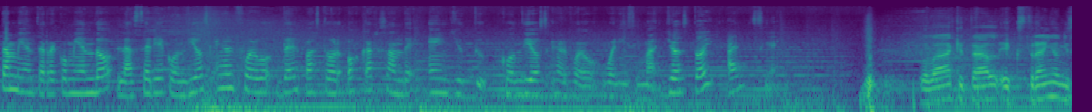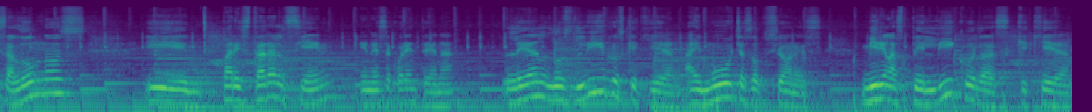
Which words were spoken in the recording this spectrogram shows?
también te recomiendo la serie Con Dios en el Fuego del pastor Oscar Sande en YouTube. Con Dios en el Fuego, buenísima. Yo estoy al 100. Hola, ¿qué tal? Extraño a mis alumnos y para estar al 100 en esa cuarentena, lean los libros que quieran. Hay muchas opciones. Miren las películas que quieran.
